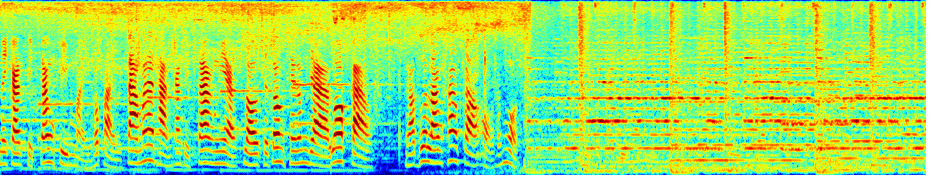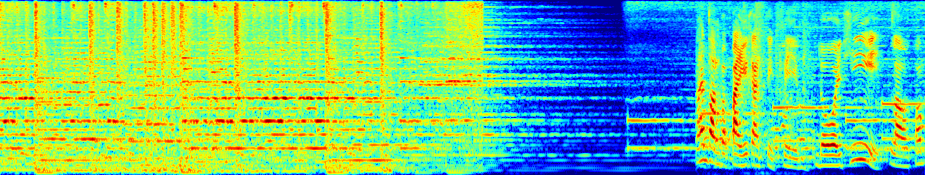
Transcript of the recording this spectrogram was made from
ในการติดตั้งฟิล์มใหม่เข้าไป ตามมาตรฐานการติดตั้งเนี่ยเราจะต้องใช้น้ำยาลอกกาวนะครับเพื่อล้างคราบกาวออกทั้งหมด ขั้นตอนต่อไปคือการติดฟิล์ม โดยที่เราต้อง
